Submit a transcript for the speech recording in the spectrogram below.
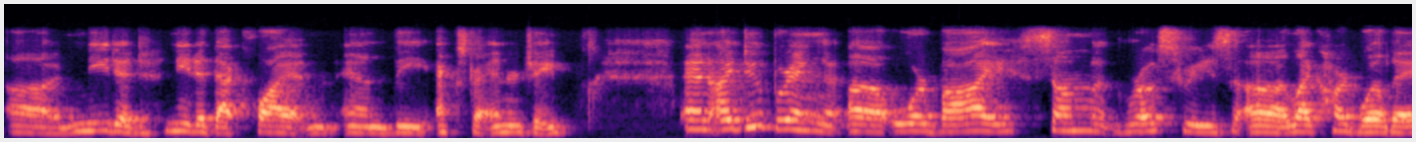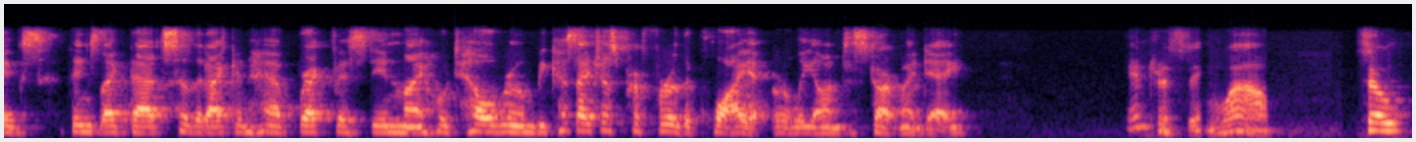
uh, needed needed that quiet and, and the extra energy. And I do bring uh, or buy some groceries uh, like hard boiled eggs, things like that, so that I can have breakfast in my hotel room because I just prefer the quiet early on to start my day. Interesting. Wow. So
